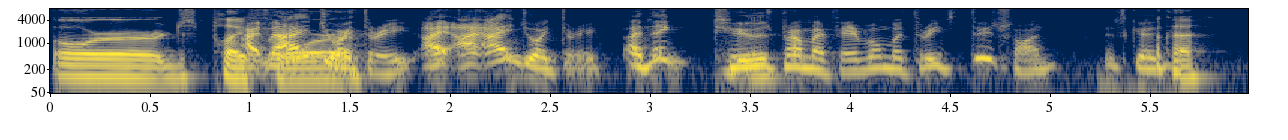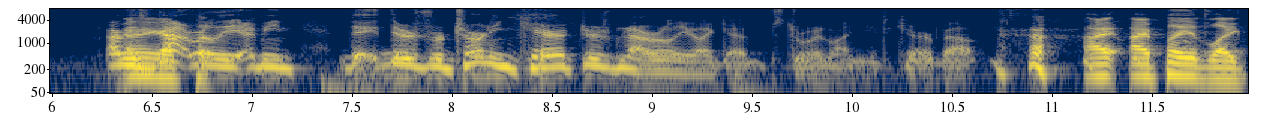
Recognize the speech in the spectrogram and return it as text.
Or just play I, four? I enjoyed three. I, I, I enjoyed three. I think two is probably my favorite one, but three three's fun. It's good. Okay. I mean, I it's not really. I mean, th- there's returning characters, but not really like a storyline you to care about. I I played like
